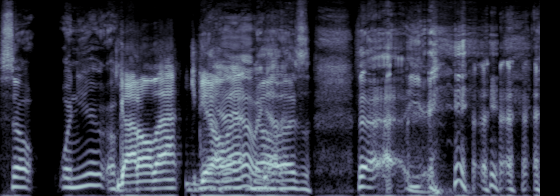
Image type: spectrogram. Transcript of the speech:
So when you okay, Got all that? Did you get all that? Yeah, no, got that's- the- uh, you,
